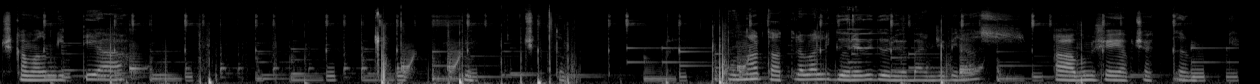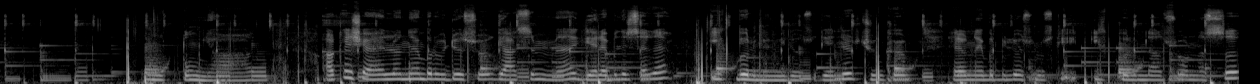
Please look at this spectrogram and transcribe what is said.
Çıkamadım gitti ya. Çıktım. Bunlar Tatravalli görevi görüyor bence biraz. Aa bunu şey yapacaktım. Unuttum ya. Arkadaşlar Hello Neighbor videosu gelsin mi? Gelebilirse de ilk bölümün videosu gelir. Çünkü Hello Neighbor biliyorsunuz ki ilk bölümden sonrası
